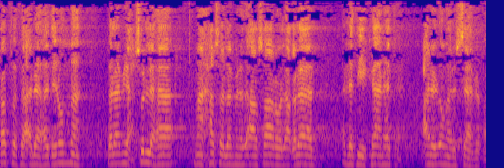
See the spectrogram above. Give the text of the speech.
خفف على هذه الأمة فلم يحصل لها ما حصل من الآثار والأغلال التي كانت على الأمم السابقة.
